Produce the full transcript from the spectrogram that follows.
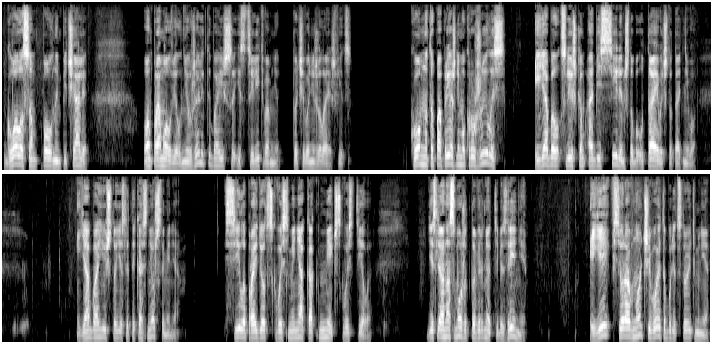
Голосом, полным печали, он промолвил, «Неужели ты боишься исцелить во мне то, чего не желаешь, Фиц?» Комната по-прежнему кружилась, и я был слишком обессилен, чтобы утаивать что-то от него. «Я боюсь, что если ты коснешься меня, сила пройдет сквозь меня, как меч сквозь тело. Если она сможет, то вернет тебе зрение, и ей все равно, чего это будет стоить мне»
